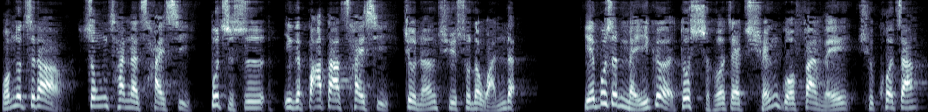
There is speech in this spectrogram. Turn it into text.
我们都知道，中餐的菜系不只是一个八大菜系就能去说得完的。也不是每一个都适合在全国范围去扩张，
